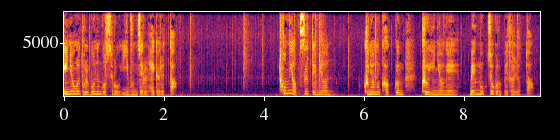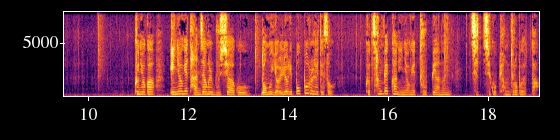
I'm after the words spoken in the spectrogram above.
인형을 돌보는 것으로 이 문제를 해결했다. 톰이 없을 때면 그녀는 가끔 그 인형에 맹목적으로 매달렸다. 그녀가 인형의 단장을 무시하고 너무 열렬히 뽀뽀를 해대서 그 창백한 인형의 두 뺨은 지치고 병들어 보였다.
